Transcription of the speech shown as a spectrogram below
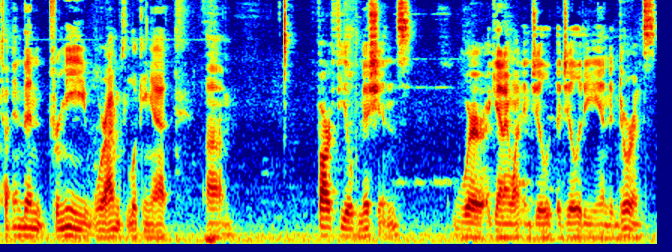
t- and then for me, where I'm looking at um, far field missions, where again I want agil- agility and endurance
